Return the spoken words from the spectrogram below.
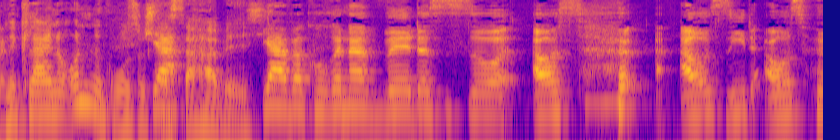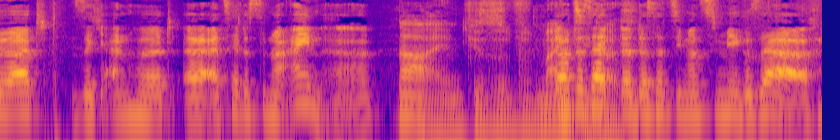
Eine kleine und eine große Ja. Schwester habe ich. Ja, aber Corinna will, dass es so aus, aussieht, aushört, sich anhört, äh, als hättest du nur eine. Nein, wieso Doch, meint das sie hat, das? das hat jemand zu mir gesagt.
